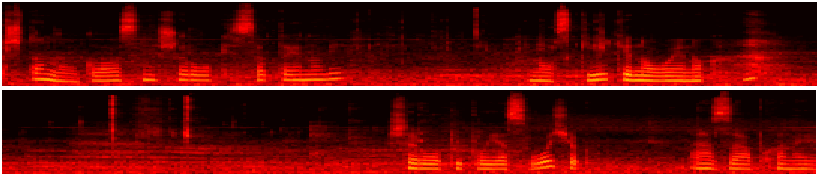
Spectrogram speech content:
штани класні, широкі, сатинові. Ну, скільки новинок. Широкий поясочок, запханий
